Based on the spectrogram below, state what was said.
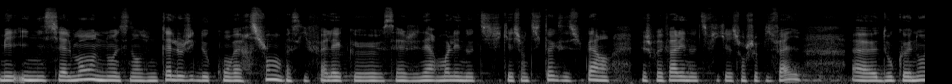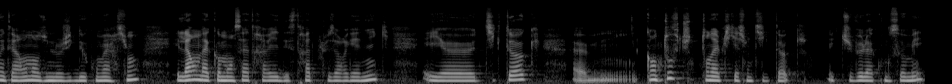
mais initialement, nous, on était dans une telle logique de conversion parce qu'il fallait que ça génère. Moi, les notifications TikTok, c'est super, hein, mais je préfère les notifications Shopify. Euh, donc, euh, nous, on était vraiment dans une logique de conversion. Et là, on a commencé à travailler des strates plus organiques. Et euh, TikTok, quand tu ouvres ton application TikTok et que tu veux la consommer,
